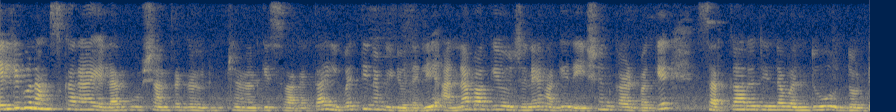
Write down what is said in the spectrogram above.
ಎಲ್ರಿಗೂ ನಮಸ್ಕಾರ, ಎಲ್ಲರಿಗೂ ಶಾಂತರಂಗ ಯೂಟ್ಯೂಬ್ ಚಾನಲ್ಗೆ ಸ್ವಾಗತ. ಇವತ್ತಿನ ವಿಡಿಯೋದಲ್ಲಿ ಅನ್ನಭಾಗ್ಯ ಯೋಜನೆ ಹಾಗೆ ರೇಷನ್ ಕಾರ್ಡ್ ಬಗ್ಗೆ ಸರ್ಕಾರದಿಂದ ಒಂದು ದೊಡ್ಡ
